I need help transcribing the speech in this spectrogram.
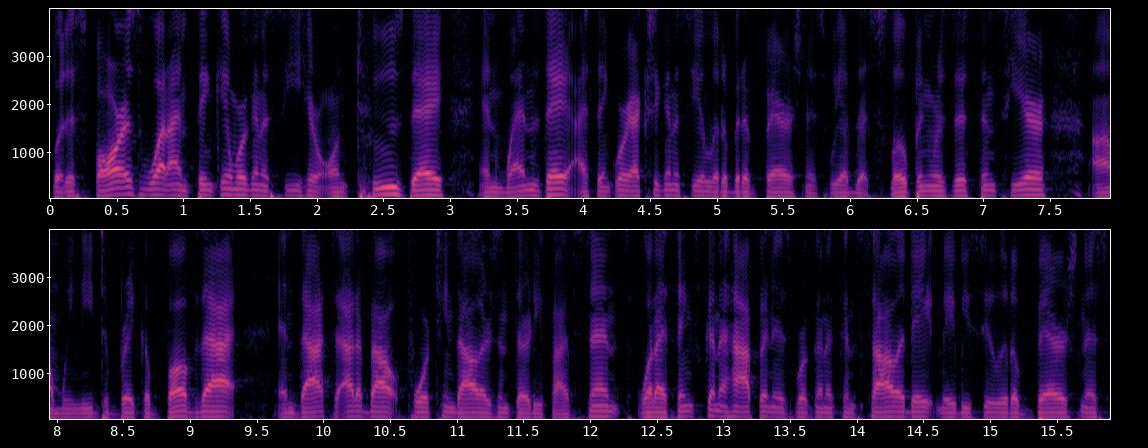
But as far as what I'm thinking we're going to see here on Tuesday and Wednesday, I think we're actually going to see a little bit of bearishness. We have that sloping resistance here. Um, we need to break above that and that's at about $14.35. What I think is going to happen is we're going to consolidate, maybe see a little bearishness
